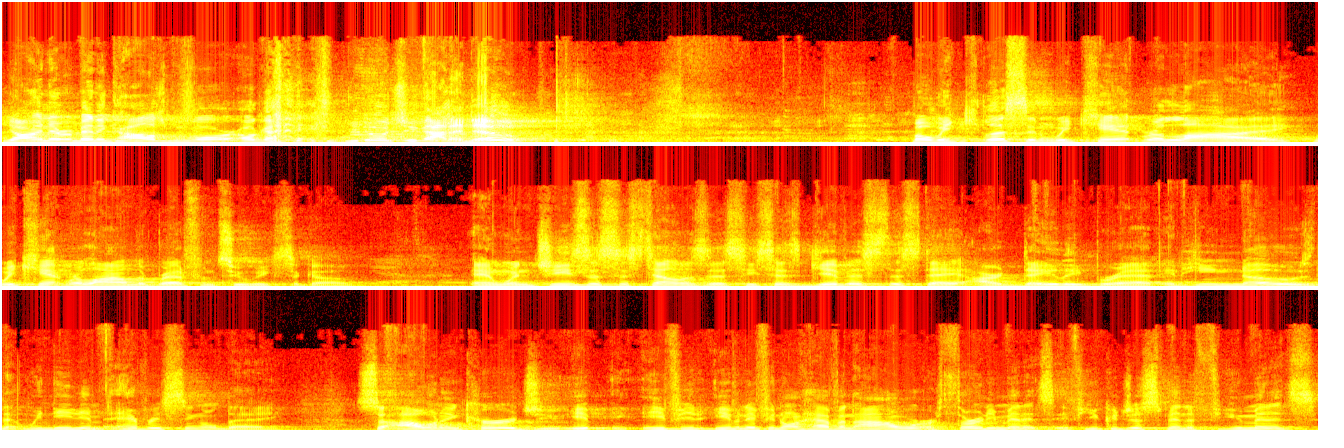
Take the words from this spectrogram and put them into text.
Y'all ain't never been in college before? Okay, you do what you got to do. But we listen, we can't rely, we can't rely on the bread from 2 weeks ago. And when Jesus is telling us this, he says, "Give us this day our daily bread," and he knows that we need him every single day. So I to encourage you, if, if you, even if you don't have an hour or 30 minutes, if you could just spend a few minutes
